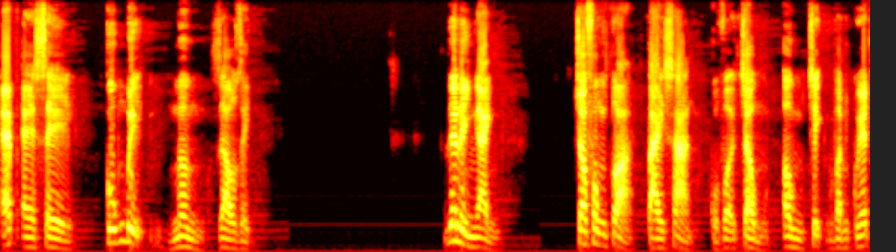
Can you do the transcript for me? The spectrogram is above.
FEC cũng bị ngừng giao dịch. Đây là hình ảnh cho phong tỏa tài sản của vợ chồng ông Trịnh Văn Quyết.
